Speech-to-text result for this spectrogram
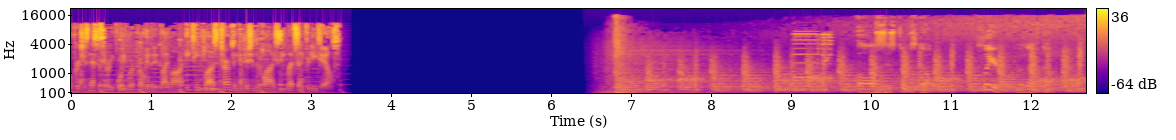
No purchase necessary. Void where prohibited by law. 18 plus terms and conditions apply. See website for details. All systems go. Clear for liftoff.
